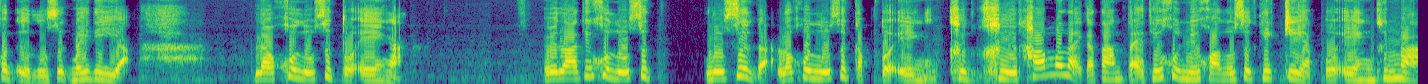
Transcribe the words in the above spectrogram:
คนอื่นรู้สึกไม่ดีอะแล้วคุณรู้สึกตัวเองอะเวลาที่คุณรู้สึก รู้สึกอะแล้วคุณรู้สึกกับตัวเอง คือคือถ้าเมื่อไหร่ก็ตามแต่ที่คุณมีความรู้สึกที่เกลียดตัวเองขึ้นมา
